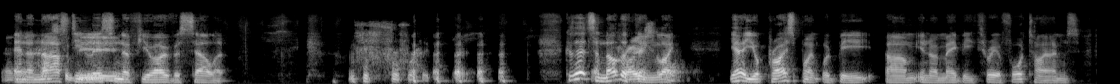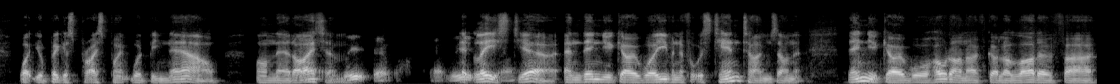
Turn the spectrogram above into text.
And, and a nasty be... lesson if you oversell it. right. Because that's another thing. Like, yeah, your price point would be, um, you know, maybe three or four times what your biggest price point would be now on that yeah, item. At least, at least, at least yeah. yeah. And then you go, well, even if it was 10 times on it, then you go, well, hold on, I've got a lot of uh,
